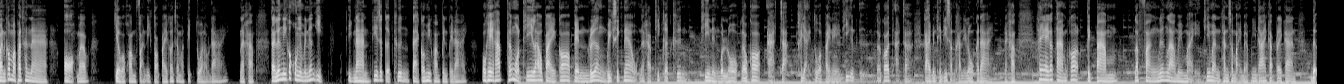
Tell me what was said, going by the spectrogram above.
มันก็มาพัฒนาออกมาเกี่ยวกับความฝันอีกต่อไปก็จะมาติดตัวเราได้นะครับ แต่เรื่องนี้ก็คงยังเป็นเรื่องอีก อีกนานที่จะเกิดขึ้น แต่ก็มีความเป็นไปได้ โอเคครับ ทั้งหมดที่เล่าไปก็เป็นเรื่อง Weak Signal นะครับที่เกิดขึ้นที่หนึ่งบนโลก แล้วก็อาจจะขยายตัวไปในที่อื่นๆ แล้วก็อาจจะกลายเป็นเทรนที่สำคัญในโลกก็ได้นะครับถ้ายังไงก็ตามก็ติดตามรับฟังเรื่องราวใหม่ๆ ที่มันทันสมัยแบบนี้ได้กับรายการ The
